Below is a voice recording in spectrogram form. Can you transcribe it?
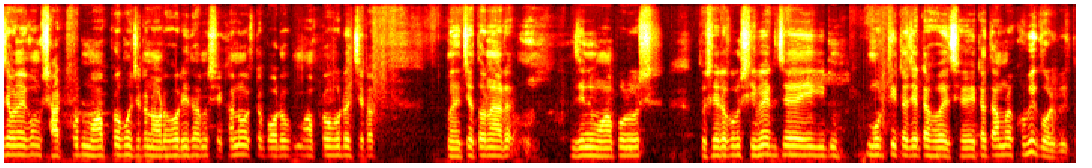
যেমন এরকম ষাট ফুট মহাপ্রভু যেটা নরহরিধাম সেখানেও একটা বড় মহাপ্রভু রয়েছে এটা মানে চেতনার যিনি মহাপুরুষ। তো সেরকম শিবের যে এই মূর্তিটা যেটা হয়েছে এটাতে আমরা খুবই গর্বিত।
